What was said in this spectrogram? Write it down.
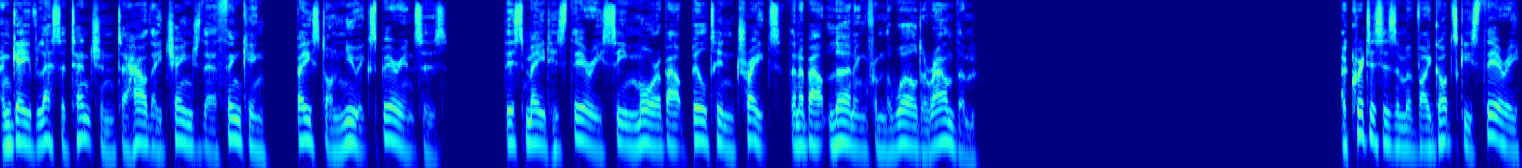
and gave less attention to how they change their thinking based on new experiences. This made his theory seem more about built-in traits than about learning from the world around them. A criticism of Vygotsky's theory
